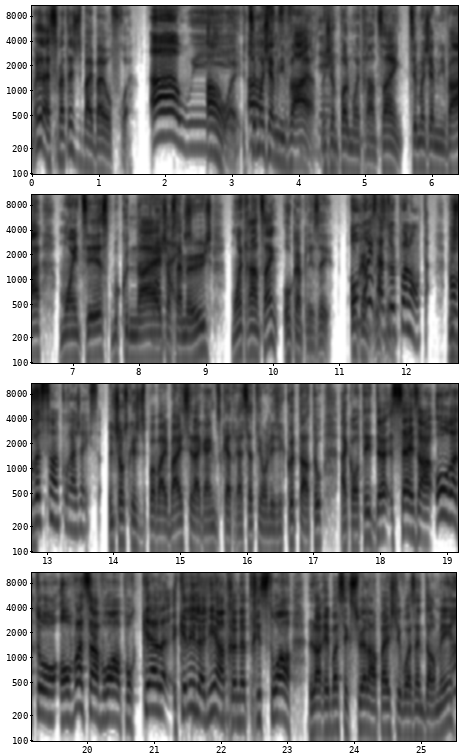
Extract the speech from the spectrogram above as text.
Moi, là, ce matin, je dis bye-bye au froid. Ah oui. Ah ouais. Tu sais, Ah, moi, j'aime ça, ça, l'hiver, ça, mais j'aime pas le moins 35. Tu sais, moi, j'aime l'hiver, moins 10, beaucoup de neige, La on s'amuse. Moins 35, aucun plaisir. Au moins, ça plaisir. dure pas longtemps. On je va dis- s'encourager avec ça. Une chose que je dis pas bye-bye, c'est la gang du 4 à 7 et on les écoute tantôt à compter de 16 heures. Au retour, on va savoir pour quel, quel est le lien entre notre histoire, leur ébat sexuel empêche les voisins de dormir,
